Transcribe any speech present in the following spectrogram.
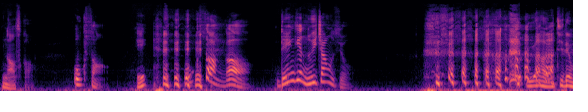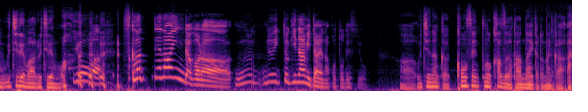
なんすか？奥さん。え？奥さんが電源抜いちゃうんですよ。うわ、うちでも、うちでもある、うちでも。要は、使ってないんだから、ぬ抜いときなみたいなことですよ。あうちなんかコンセントの数が足んないからなんか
